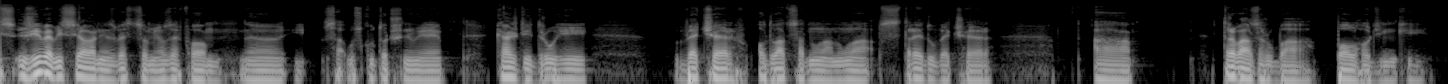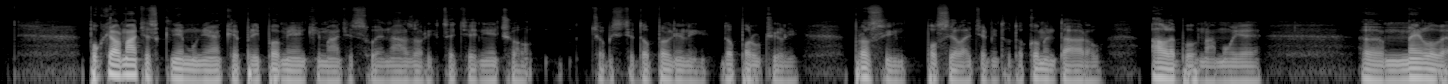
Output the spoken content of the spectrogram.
Živé vysielanie s vedcom Jozefom e, sa uskutočňuje každý druhý večer o 20.00 v stredu večer a trvá zhruba pol hodinky. Pokiaľ máte k nemu nejaké pripomienky, máte svoje názory, chcete niečo, čo by ste doplnili, doporučili, prosím, posielajte mi to do komentárov alebo na moje mailové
